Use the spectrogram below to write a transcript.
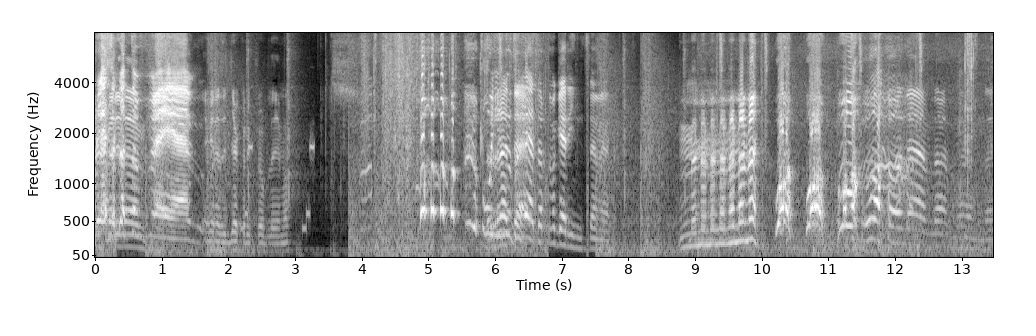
Leszakadt a nem. fejem! Igen, ez egy gyakori probléma. Úgy indult, hogy eltartom a gerincemet. Me, me, me, me, me, me, me! Wow, wow, wow, wow, nem, nem, nem, nem.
